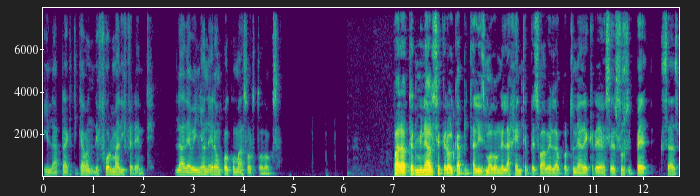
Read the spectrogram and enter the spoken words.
y la practicaban de forma diferente. La de Aviñón era un poco más ortodoxa. Para terminar, se creó el capitalismo donde la gente empezó a ver la oportunidad de crecer sus riquezas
